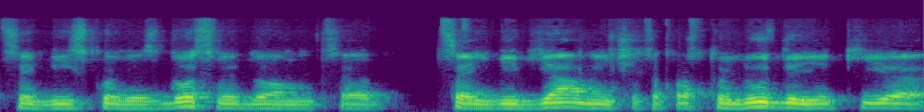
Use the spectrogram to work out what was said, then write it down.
це військові з досвідом, це, це львів'яни, чи це просто люди, які е,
